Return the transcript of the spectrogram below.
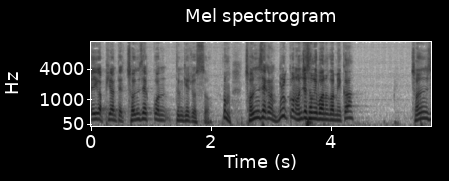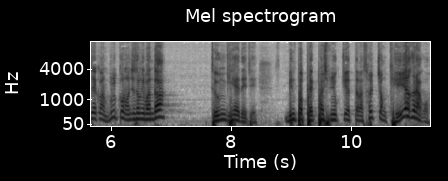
A가 B한테 전세권 등기해줬어. 그럼 전세권 물권 언제 성립하는 겁니까? 전세권 물권 언제 성립한다? 등기해야 되지. 민법 186조에 따라 설정 계약을 하고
